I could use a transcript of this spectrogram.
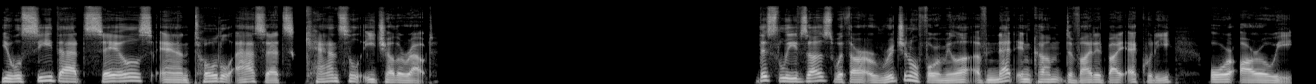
you will see that sales and total assets cancel each other out. This leaves us with our original formula of net income divided by equity, or ROE.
